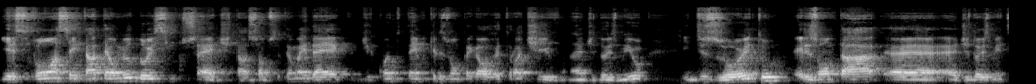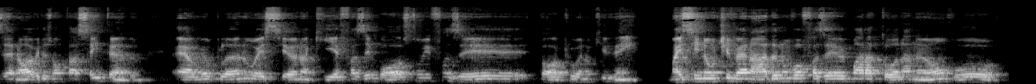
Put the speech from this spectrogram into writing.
e eles vão aceitar até o meu 257, tá? Só para você ter uma ideia de quanto tempo que eles vão pegar o retroativo, né? De 2018, eles vão estar, tá, é, é, de 2019, eles vão estar tá aceitando. É, o meu plano esse ano aqui é fazer Boston e fazer Tóquio ano que vem. Mas se não tiver nada, não vou fazer maratona, não. Vou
